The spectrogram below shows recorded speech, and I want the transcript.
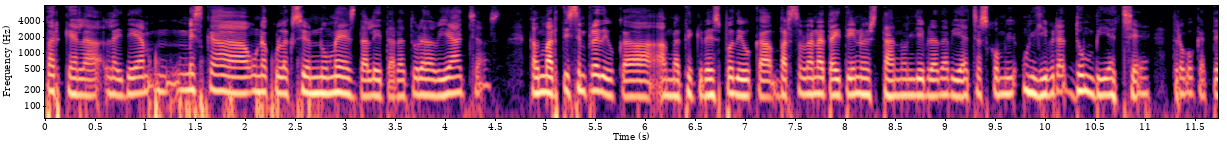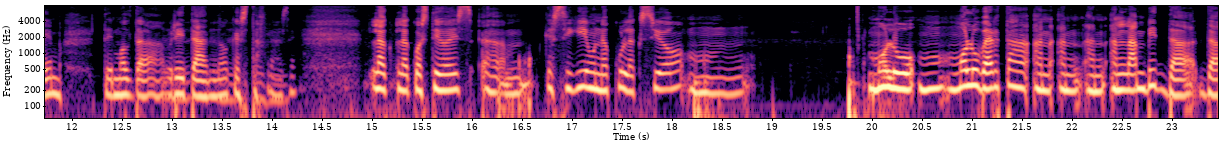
perquè la, la idea, més que una col·lecció només de literatura de viatges, que el Martí sempre diu que, el Martí Crespo diu que Barcelona Tahití no és tant un llibre de viatges com un llibre d'un viatger. Trobo que té, té molta veritat, no?, aquesta frase. La, la qüestió és um, que sigui una col·lecció um, molt, molt oberta en, en, en, en l'àmbit de, de,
